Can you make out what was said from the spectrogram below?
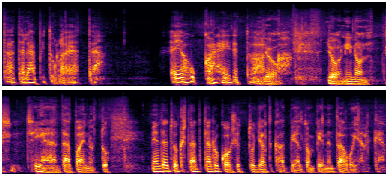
täältä läpi tulee, että ei ole hukkaan heitetty aikaa. Joo, Joo niin on. Siihenhän tämä painottuu. Meidän täytyy oikeastaan tätä rukousjuttua jatkaa vielä tuon pienen tauon jälkeen.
